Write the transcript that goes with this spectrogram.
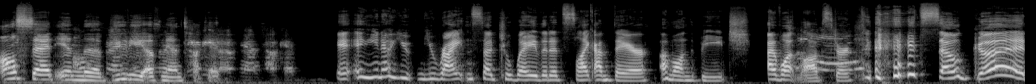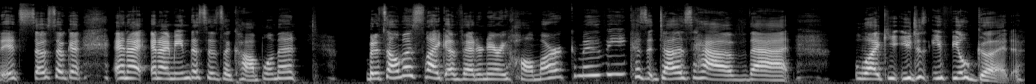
all set in the beauty of Nantucket. And, and, you know, you you write in such a way that it's like I'm there, I'm on the beach. I want lobster. it's so good. It's so so good. And I and I mean this as a compliment, but it's almost like a veterinary Hallmark movie because it does have that like you, you just you feel good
